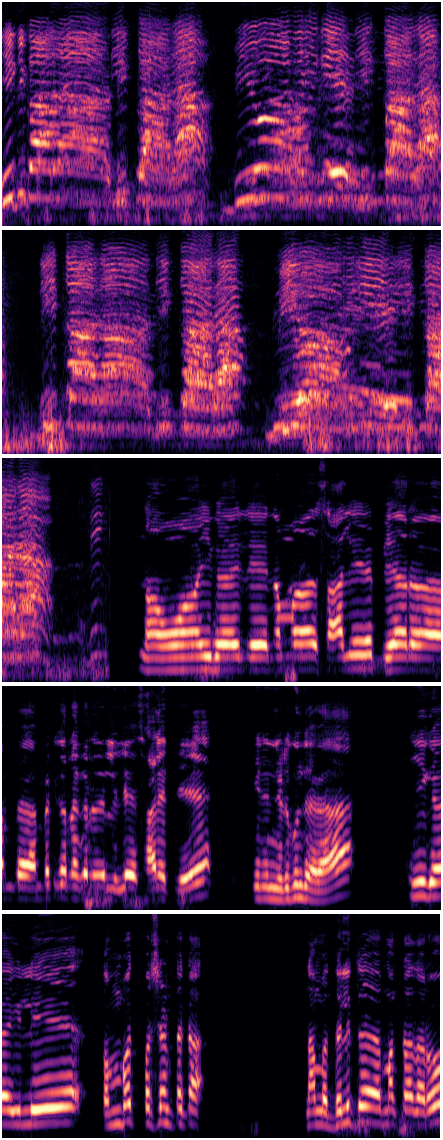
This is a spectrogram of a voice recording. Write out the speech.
ಧಿಕ್ಕಾರ ಧಿಕ್ಕಾರ ಧಿಕ್ಕಾರ ಧಿಕ್ಕಾರ ಧಿಕ್ಕಾರ ನಾವು ಈಗ ಇಲ್ಲಿ ನಮ್ಮ ಶಾಲೆ ಬಿ ಆರ್ ಅಂಬೇಡ್ಕರ್ ನಗರದಲ್ಲಿ ಶಾಲೆ ಐತಿ. ಇಲ್ಲಿ ನಿಡ್ಗುಂದಾಗ ಈಗ ಇಲ್ಲಿ ತೊಂಬತ್ ಪರ್ಸೆಂಟ್ ತಕ ನಮ್ಮ ದಲಿತ ಮಕ್ಕಳದಾರು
